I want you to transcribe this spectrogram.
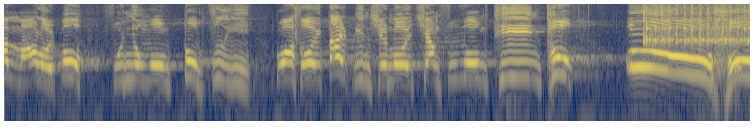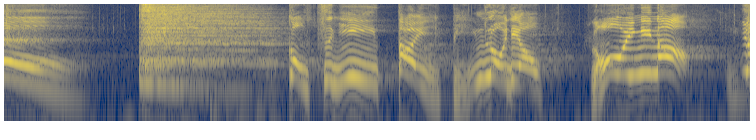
父王，探马来报，昏庸王郭子仪挂帅带兵前来，抢父王听托。哦吼！郭子仪带兵来了，来人啊！哟，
